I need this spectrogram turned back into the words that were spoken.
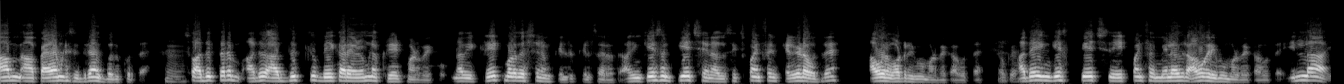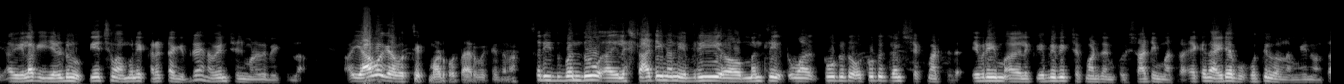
ಆ ಪ್ಯಾರಾಮೀಟರ್ಸ್ ಇದ್ರೆ ಅದು ಬದುಕುತ್ತೆ. ಸೊ ಅದಕ್ಕೆ ತರ ಅದು ಅದಕ್ಕೆ ಬೇಕಾದ ಏನೋ ನಾವು ಕ್ರಿಯೇಟ್ ಮಾಡಬೇಕು. ನಾವು ಈ ಕ್ರಿಯೇಟ್ ಮಾಡೋದಷ್ಟೇ ನಮ್ ಕೆಲಸ ಕೆಲಸ ಇರುತ್ತೆ. ಇನ್ ಕೇಸ್ ಒಂದು ಪಿ ಎಚ್ ಏನಾದ್ರು ಸಿಕ್ಸ್ ಪಾಯಿಂಟ್ ಫೈವ್ ಕೆಳಗಡೆ ಹೋದ್ರೆ ಅವಾಗ ವಾಟರ್ ರಿಮೂವ್ ಮಾಡಬೇಕಾಗುತ್ತೆ. ಅದೇ in case P H eight point five ಮೇಲೆ ಆದ್ರೆ ಅವಾಗ ರಿಮೂವ್ ಮಾಡಬೇಕಾಗುತ್ತೆ. ಇಲ್ಲ ಎಲ್ಲ ಎರಡು ಪಿ ಎಚ್ ಅಮೋನಿಯಾ ಕರೆಕ್ಟ್ ಆಗಿದ್ರೆ ನಾವೇನು ಚೇಂಜ್ ಮಾಡೋದೇ ಬೇಕಿಲ್ಲ. ಯಾವಾಗ ಯಾವಾಗ ಚೆಕ್ ಮಾಡ್ಕೋತಾ ಇರ್ಬೇಕು ಇದನ್ನ? ಸರ್ ಇದು ಬಂದು ಇಲ್ಲಿ ಇಲ್ಲ ಸ್ಟಾರ್ಟಿಂಗ್ ನಾನು every monthly two to two to times check ಮಾಡ್ತಿದ್ದೆ. Every like every week check ಮಾಡಿದೆ ಅನ್ಕೊಳ್ಳಿ ಸ್ಟಾರ್ಟಿಂಗ್ ಮಾತ್ರ. ಯಾಕಂದ್ರೆ ಐಡಿಯಾ ಗೊತ್ತಿಲ್ವಲ್ಲ ನಮ್ಗೇನು ಅಂತ.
